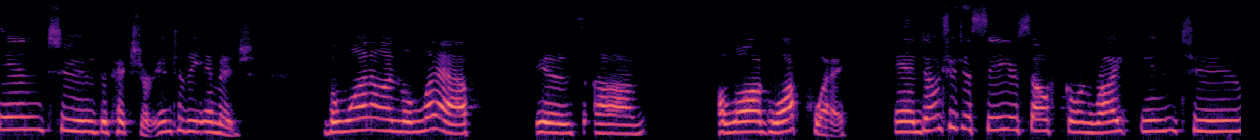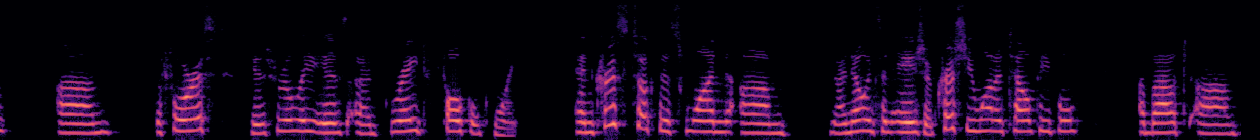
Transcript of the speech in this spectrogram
into the picture, into the image. The one on the left is um, a log walkway. And don't you just see yourself going right into um, the forest? It really is a great focal point. And Chris took this one, um, I know it's in Asia. Chris, you want to tell people about um,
